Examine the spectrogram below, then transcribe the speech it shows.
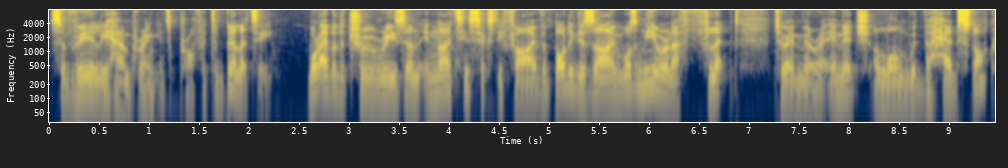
severely hampering its profitability. Whatever the true reason, in 1965 the body design was near enough flipped to a mirror image along with the headstock,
